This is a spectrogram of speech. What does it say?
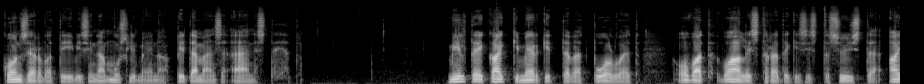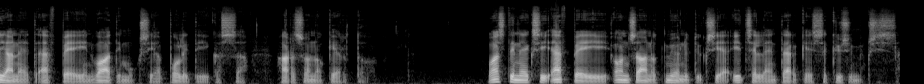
konservatiivisina muslimeina pitämänsä äänestäjät. Miltei kaikki merkittävät puolueet ovat vaalistrategisista syistä ajaneet FPIin vaatimuksia politiikassa, Harsono kertoo. Vastineeksi FPI on saanut myönnytyksiä itselleen tärkeissä kysymyksissä.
